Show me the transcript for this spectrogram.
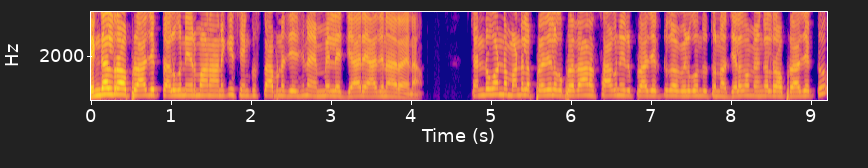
Vengala Rao project అలుగు నిర్మాణానికి శంకుస్థాపన చేసిన ఎమ్మెల్యే జారి ఆదినారాయణ. చండ్రగొండ మండల ప్రజలకు ప్రధాన సాగునీరు ప్రాజెక్టుగా వెలుగొందుతున్న జలగం వెంగళరావు ప్రాజెక్టు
